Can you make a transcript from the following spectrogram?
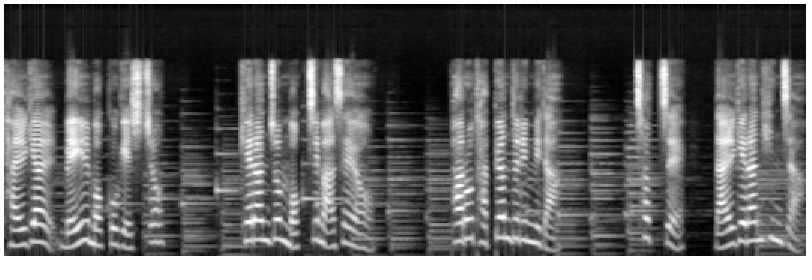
달걀 매일 먹고 계시죠? 계란 좀 먹지 마세요. 바로 답변 드립니다. 첫째, 날계란 흰자.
